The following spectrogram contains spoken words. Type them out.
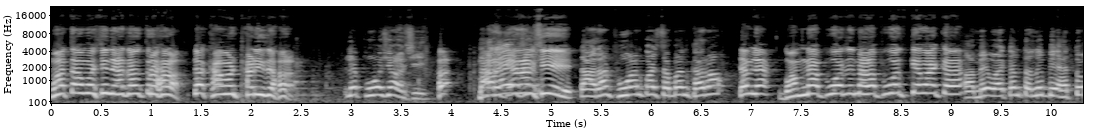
માતા મશીન આજા ઉતરો તો ખાવાનું ઠરી દે. એટલે ફુવો છે તારે ઘેર આવશી? તારા ફુવાન કોઈ સંબંધ ખરો? કેમ લે? ગોમના પુઅર મારા પુઅર કેવાય કે. અમે વાયકન તને બેહતો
